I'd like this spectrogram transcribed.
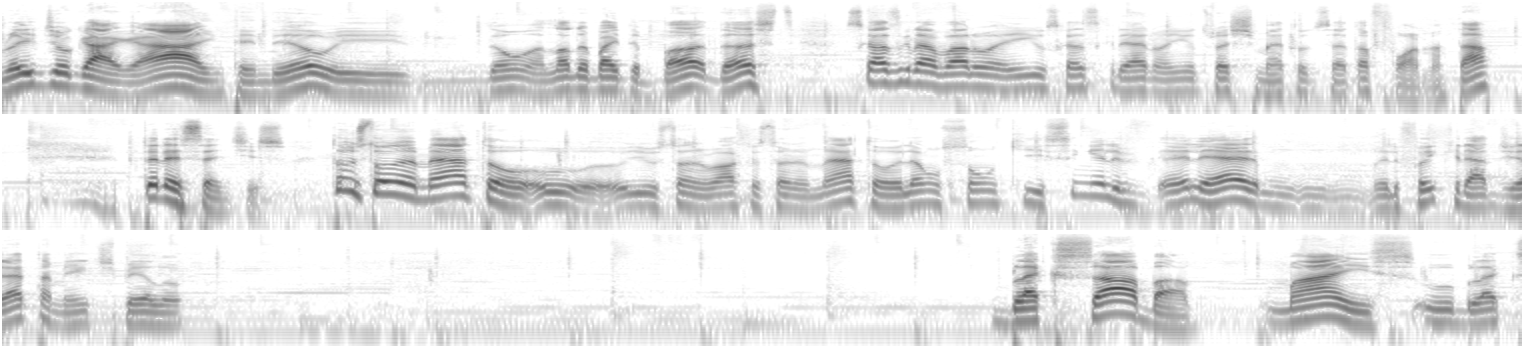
Radio Gaga, entendeu? E Another by the Dust os caras gravaram aí, os caras criaram aí o thrash metal de certa forma, tá? Interessante isso. Então o stoner metal o, e o stoner rock, o stoner metal, ele é um som que sim, ele ele é ele foi criado diretamente pelo Black Sabbath, mas o Black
